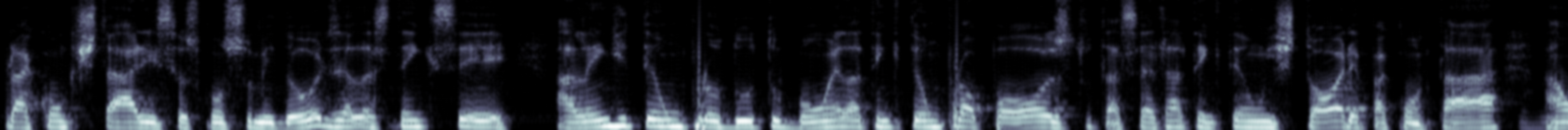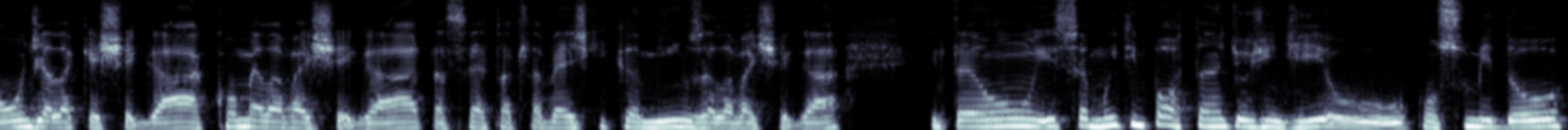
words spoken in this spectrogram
para conquistarem seus consumidores, elas têm que ser, além de ter um produto bom, ela tem que ter um propósito, tá certo? Ela tem que ter uma história para contar, uhum. aonde ela quer chegar, como ela vai chegar tá certo? Através de que caminhos ela vai chegar. Então, isso é muito importante hoje em dia. O, o consumidor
